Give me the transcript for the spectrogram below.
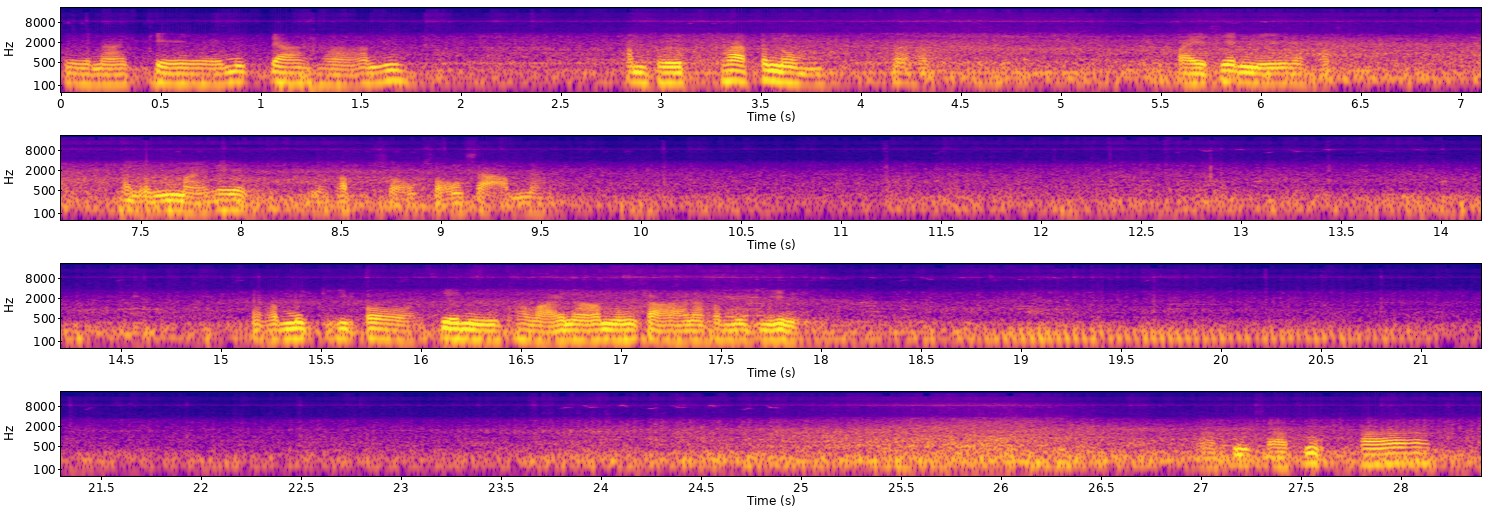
อำเภอนาแกมุกดาหารอำเภอธาตุพนมนะครับ ไปเส้นนี้นะครับถนนหมายเลขนะครับสองสองสามนะครับนะครับเมื่อกี้ก็เจนีถวายน้ำลงตานะครับเมื่อกี้สาธุสาธุครับ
